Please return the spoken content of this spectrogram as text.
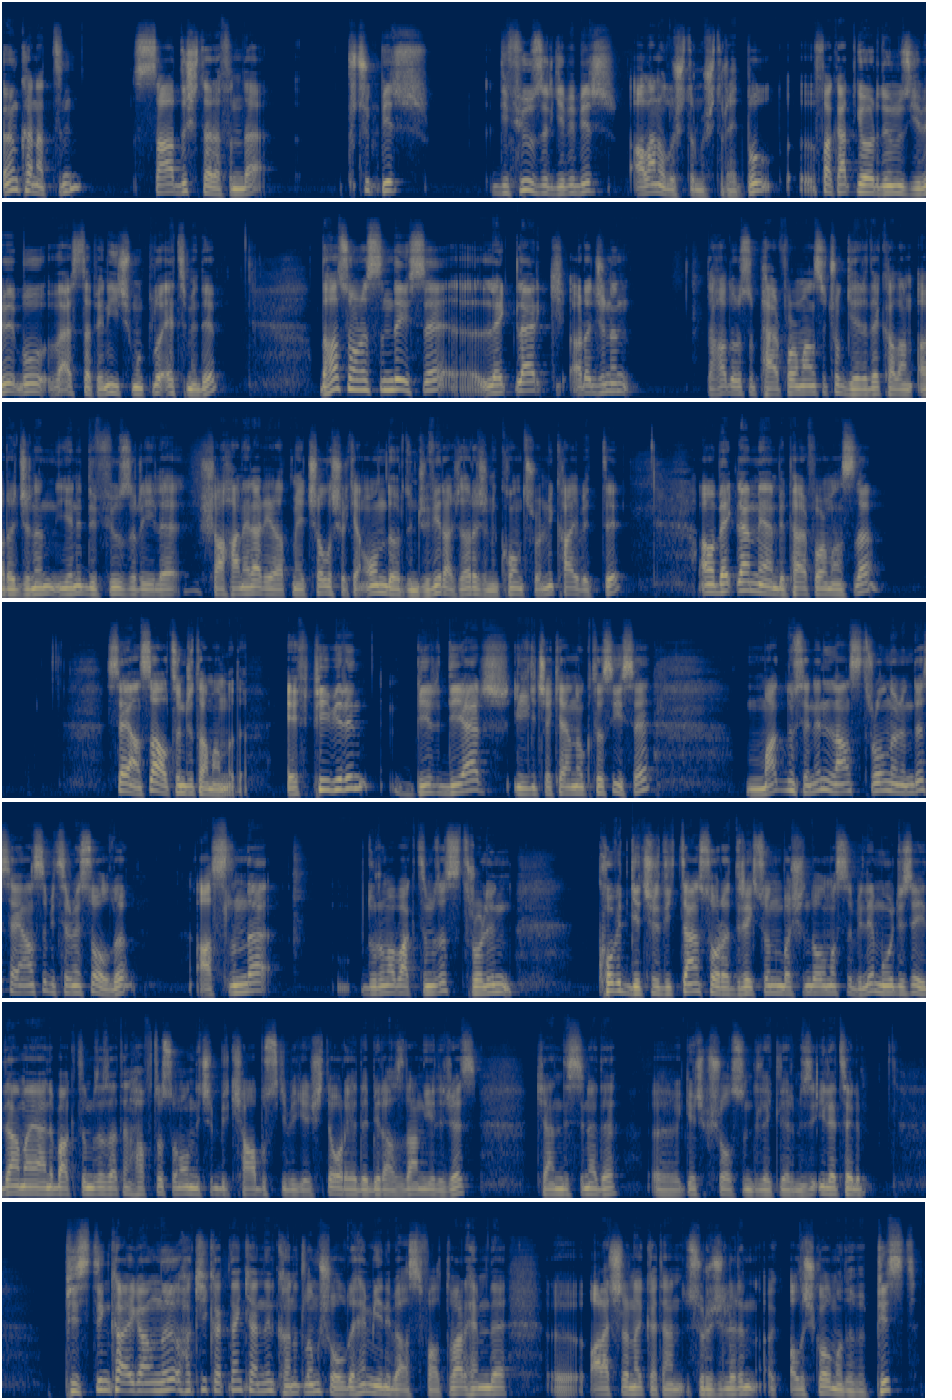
Ön kanatın sağ dış tarafında küçük bir diffuser gibi bir alan oluşturmuştur Red Bull. Fakat gördüğümüz gibi bu Verstappen'i hiç mutlu etmedi. Daha sonrasında ise Leclerc aracının daha doğrusu performansı çok geride kalan aracının yeni diffuser ile şahaneler yaratmaya çalışırken 14. virajda aracının kontrolünü kaybetti. Ama beklenmeyen bir performansla seansı 6. tamamladı. FP1'in bir diğer ilgi çeken noktası ise Magnussen'in Lance Stroll'un önünde seansı bitirmesi oldu. Aslında duruma baktığımızda Stroll'ün Covid geçirdikten sonra direksiyonun başında olması bile mucizeydi ama yani baktığımızda zaten hafta sonu onun için bir kabus gibi geçti. Oraya da birazdan geleceğiz. Kendisine de e, geçmiş olsun dileklerimizi iletelim. Pistin kayganlığı hakikaten kendini kanıtlamış oldu. Hem yeni bir asfalt var hem de e, araçların hakikaten sürücülerin alışık olmadığı bir pist.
